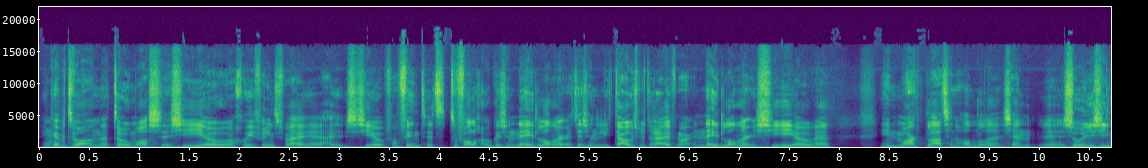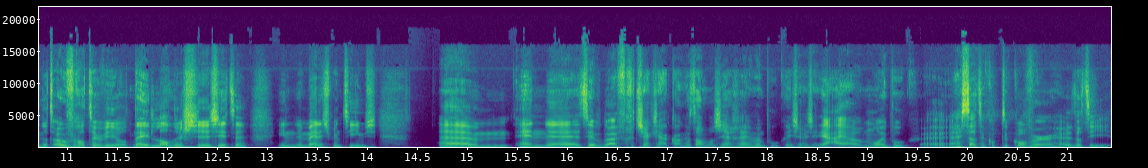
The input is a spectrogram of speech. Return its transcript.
ik heb het wel aan Thomas, de CEO, een goede vriend van mij. hij is CEO van Vinted. Toevallig ook eens een Nederlander. Het is een Litouws bedrijf, maar een Nederlander is CEO. Hè? in marktplaats en handelen zijn, uh, zul je zien dat overal ter wereld Nederlanders uh, zitten in de managementteams. Um, en uh, toen heb ik wel even gecheckt, ja, kan ik het allemaal zeggen in mijn boek? En zo zei ja, ja, mooi boek. Uh, hij staat ook op de cover uh, dat hij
